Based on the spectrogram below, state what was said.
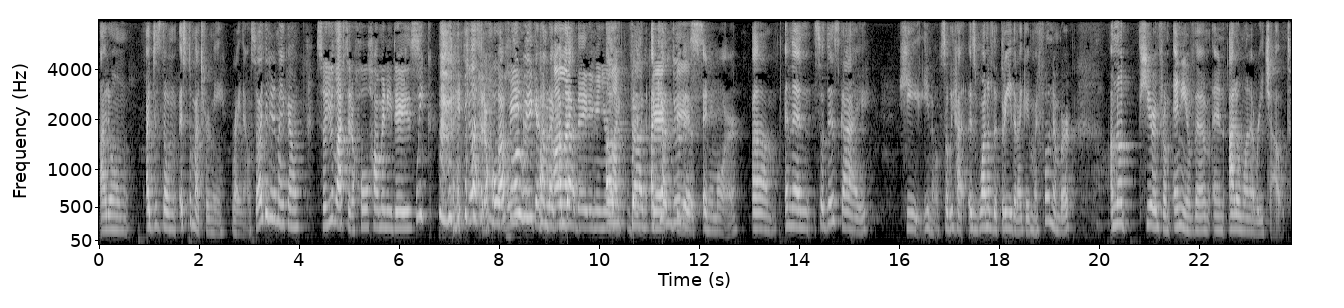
I don't. I just don't. It's too much for me right now. So I deleted my account. so you lasted a whole how many days? Week. you lasted a whole a week. whole week, and I'm like, I'm done. dating, and you're I'm like, done. I can't do this, anymore. Um, and then so this guy, he, you know, so we had is one of the three that I gave my phone number. I'm not hearing from any of them, and I don't want to reach out.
